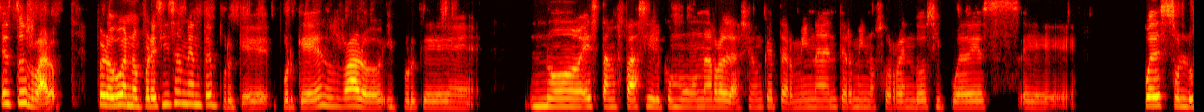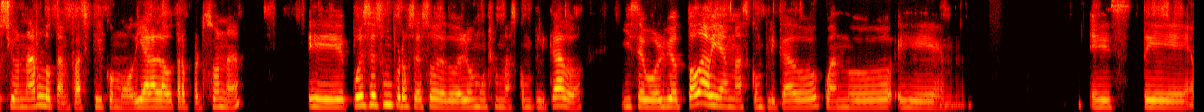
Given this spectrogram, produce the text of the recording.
esto es raro. Pero bueno, precisamente porque, porque es raro y porque no es tan fácil como una relación que termina en términos horrendos y puedes, eh, puedes solucionarlo tan fácil como odiar a la otra persona, eh, pues es un proceso de duelo mucho más complicado y se volvió todavía más complicado cuando, eh, este,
